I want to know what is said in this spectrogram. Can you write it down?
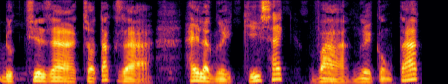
được chia ra cho tác giả hay là người ký sách và người cộng tác.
